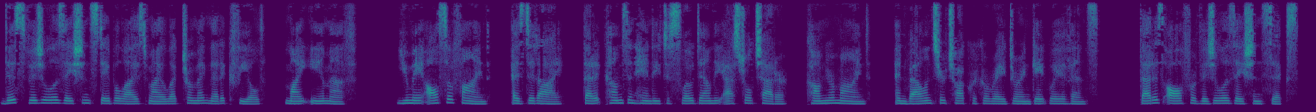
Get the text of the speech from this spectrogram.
This visualization stabilized my electromagnetic field, my EMF. You may also find, as did I, that it comes in handy to slow down the astral chatter, calm your mind, and balance your chakra array during gateway events. That is all for Visualization 6,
